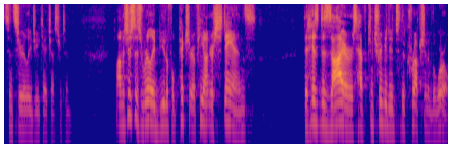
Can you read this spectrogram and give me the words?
Sincerely, G.K. Chesterton. Um, it's just this really beautiful picture of he understands that his desires have contributed to the corruption of the world.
